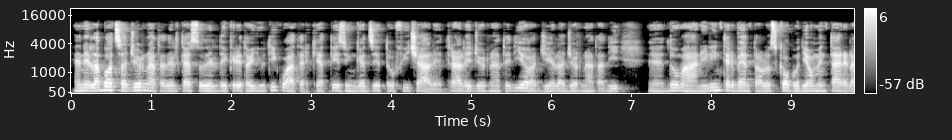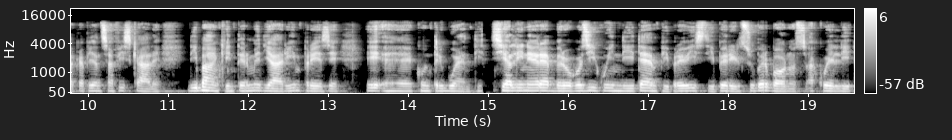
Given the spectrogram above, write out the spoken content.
è nella bozza aggiornata del testo del decreto aiuti quater che è atteso in gazzetta ufficiale tra le giornate di oggi e la giornata di eh, domani. L'intervento ha lo scopo di aumentare la capienza fiscale di banche intermediari, imprese e eh, contribuenti. Si allineerebbero così quindi i tempi previsti per il super bonus a quelli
